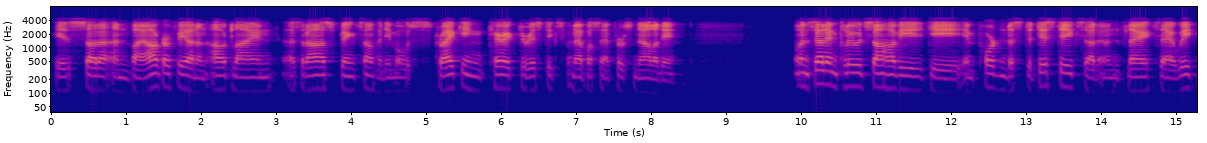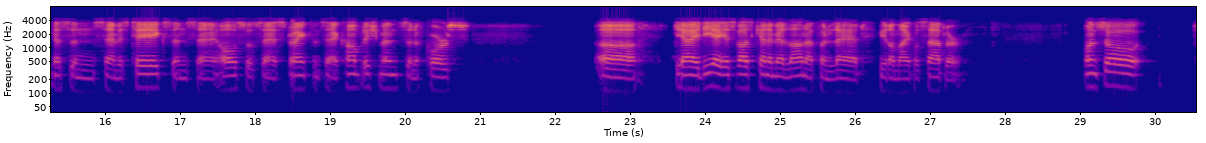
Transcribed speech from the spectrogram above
is sort of an biography and an outline as it brings some of the most striking characteristics von etwas personality. Und cell includes some the important statistics and flags uh, weakness and mistakes and also uh, strength and accomplishments and of course uh, the idea is was kennen wir lernen von Lad, wieder Michael Sattler. Und so,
